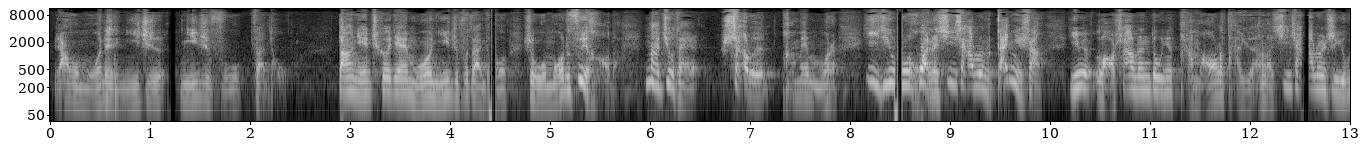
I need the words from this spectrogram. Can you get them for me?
然后磨那个泥质泥质幅钻头，当年车间磨泥质幅钻头是我磨的最好的，那就在砂轮旁边磨着。一听说换了新砂轮了，赶紧上，因为老砂轮都已经打毛了、打圆了，新砂轮是有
